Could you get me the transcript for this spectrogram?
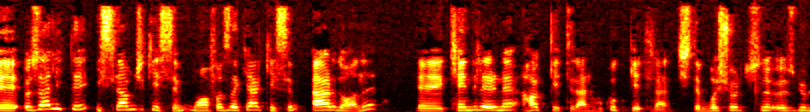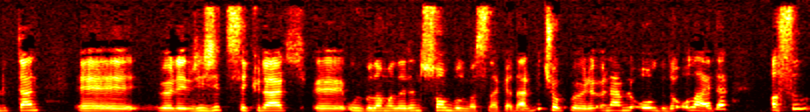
E, özellikle İslamcı kesim, muhafazakar kesim Erdoğan'ı e, kendilerine hak getiren, hukuk getiren, işte başörtüsüne özgürlükten e, böyle rigid seküler e, uygulamaların son bulmasına kadar birçok böyle önemli olguda olayda asıl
